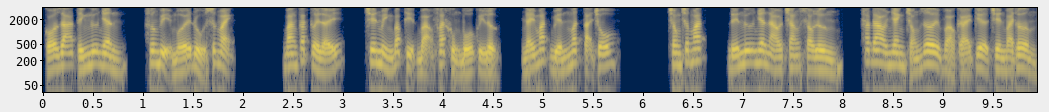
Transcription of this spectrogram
Có giá tính nữ nhân, hương vị mới đủ sức mạnh. Bang cắt cười lấy, trên mình bắp thịt bạo phát khủng bố quỷ lực, nháy mắt biến mất tại chỗ. Trong chớp mắt, đến nữ nhân áo trắng sau lưng hát đao nhanh chóng rơi vào cái kia trên vai thơm.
